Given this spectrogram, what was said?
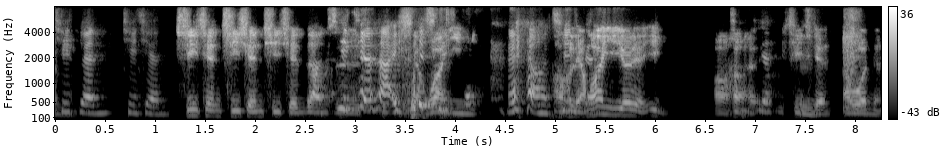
七千，七千，七千，七千，七千，七千，这样子。七千来两万一。没有，两万一有点硬。啊，七千，那问呢？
